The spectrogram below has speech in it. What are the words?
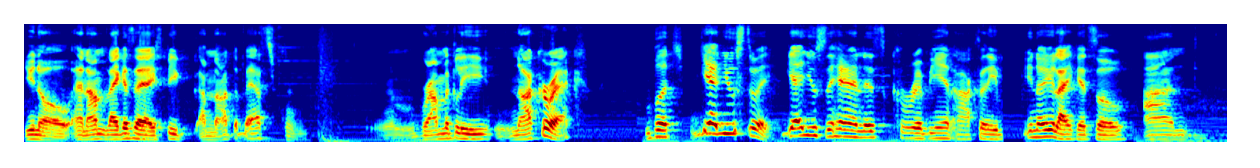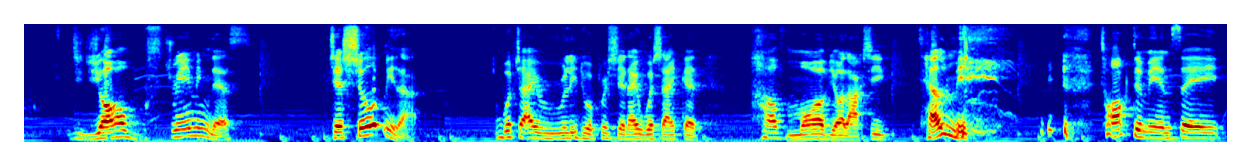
you know, and I'm like I said, I speak. I'm not the best, um, grammatically not correct, but get used to it. Get used to hearing this Caribbean accent. You know, you like it. So and y'all streaming this just showed me that, which I really do appreciate. I wish I could have more of y'all actually tell me, talk to me and say,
